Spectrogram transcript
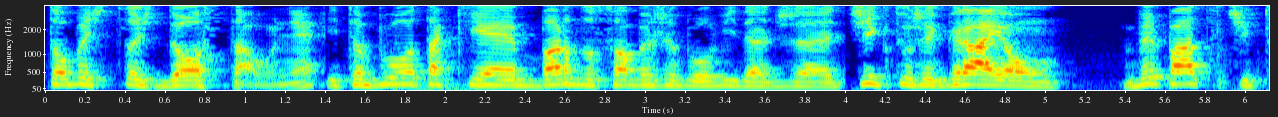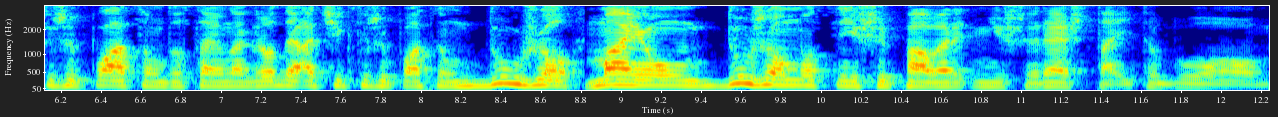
to byś coś dostał, nie? I to było takie bardzo słabe, że było widać, że ci, którzy grają wypad. Ci, którzy płacą, dostają nagrodę, a ci, którzy płacą dużo, mają dużo mocniejszy power niż reszta. I to było,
